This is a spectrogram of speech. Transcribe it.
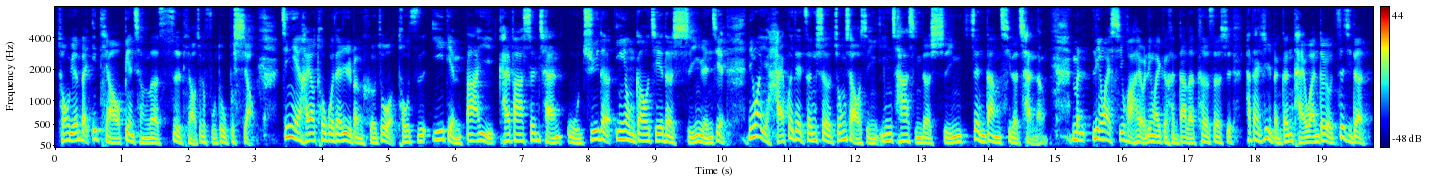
从原本一条变成了四条，这个幅度不小。今年还要透过在日本合作，投资一点八亿，开发生产五 G 的应用高阶的石英元件。另外也还会再增设中小型音差型的石英振荡器的产能。那么另外西华还有另外一个很大的特色是，它在日本跟台湾都有自己的。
